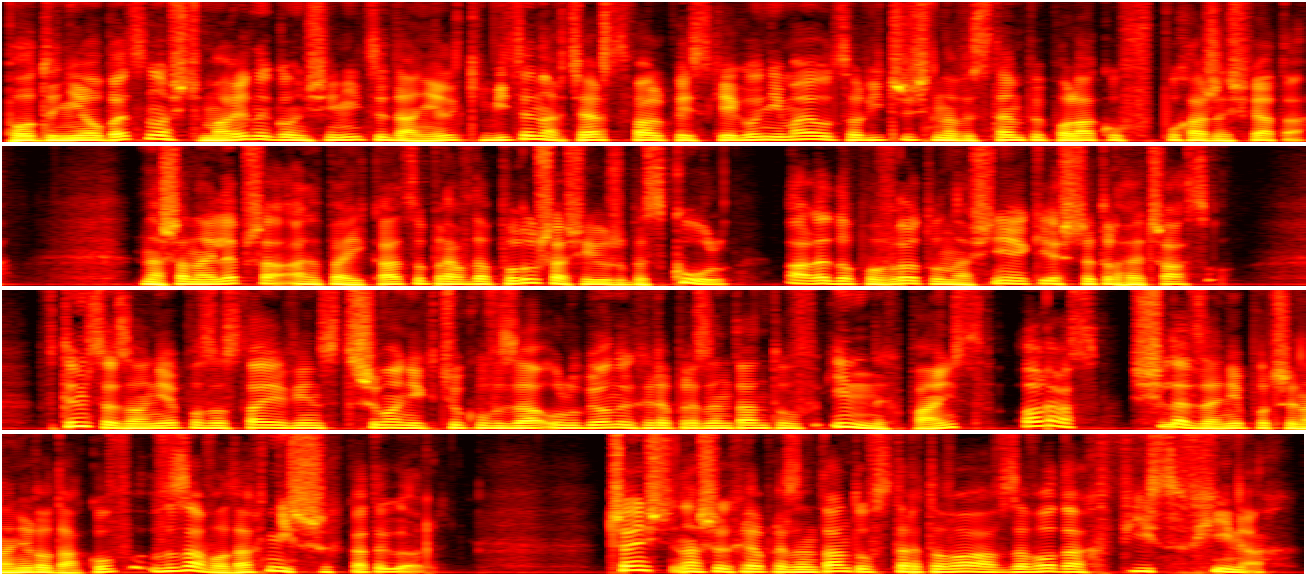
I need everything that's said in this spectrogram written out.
Pod nieobecność Maryny Gąsienicy Daniel kibice narciarstwa alpejskiego nie mają co liczyć na występy Polaków w Pucharze Świata. Nasza najlepsza alpejka co prawda porusza się już bez kul, ale do powrotu na śnieg jeszcze trochę czasu. W tym sezonie pozostaje więc trzymanie kciuków za ulubionych reprezentantów innych państw oraz śledzenie poczynań rodaków w zawodach niższych kategorii. Część naszych reprezentantów startowała w zawodach FIS w Chinach.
